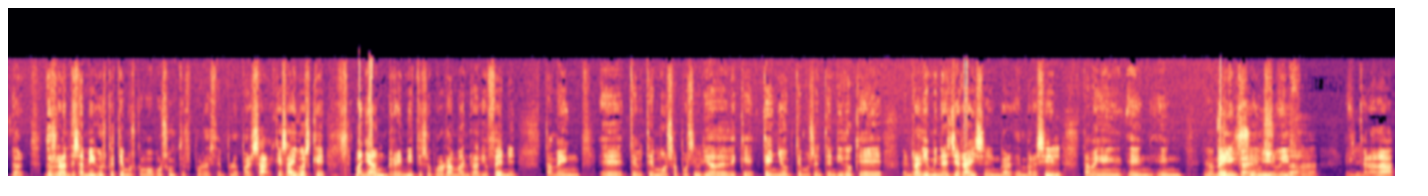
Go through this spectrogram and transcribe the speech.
da, dos grandes amigos que temos como vosotros, por exemplo. Sa, que saibas que mañán remites o programa en Radio Fene, tamén eh, te, temos a posibilidade de que teño temos entendido que en Radio Minas Gerais en, en Brasil, tamén en, en, en, en América, en Suiza, en Suiza en sí. Canadá,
